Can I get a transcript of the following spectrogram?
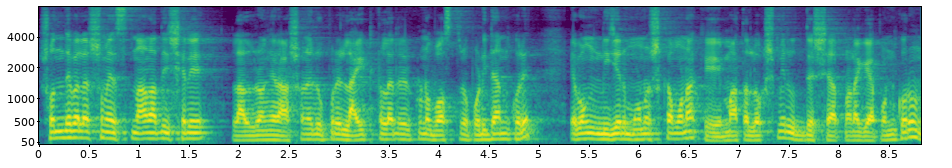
সন্ধেবেলার সময় স্নানাদি সেরে লাল রঙের আসনের উপরে লাইট কালারের কোনো বস্ত্র পরিধান করে এবং নিজের মনস্কামনাকে মাতা লক্ষ্মীর উদ্দেশ্যে আপনারা জ্ঞাপন করুন।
